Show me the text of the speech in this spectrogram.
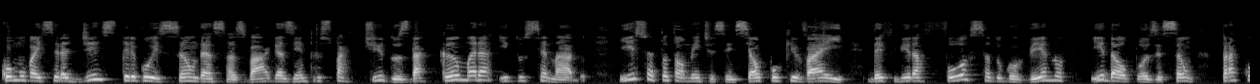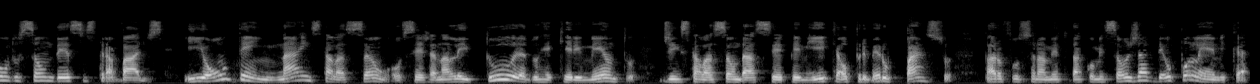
como vai ser a distribuição dessas vagas entre os partidos da Câmara e do Senado. E isso é totalmente essencial porque vai definir a força do governo e da oposição para a condução desses trabalhos. E ontem, na instalação, ou seja, na leitura do requerimento de instalação da CPMI, que é o primeiro passo para o funcionamento da comissão, já deu polêmica,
